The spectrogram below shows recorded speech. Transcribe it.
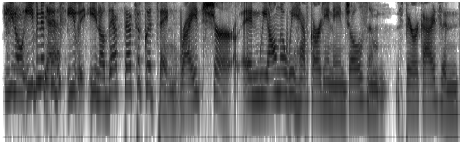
you know, even if Yes. it's even, you know, that that's a good thing, right? Sure. And we all know we have guardian angels and spirit guides and,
